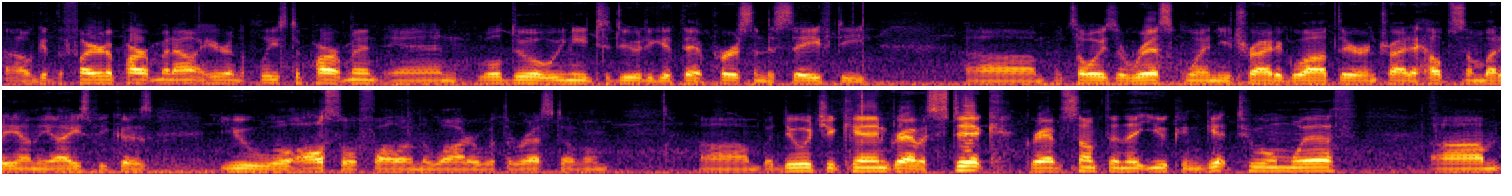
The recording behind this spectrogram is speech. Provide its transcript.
I'll get the fire department out here and the police department, and we'll do what we need to do to get that person to safety. Um, it's always a risk when you try to go out there and try to help somebody on the ice because you will also fall in the water with the rest of them. Um, but do what you can, grab a stick, grab something that you can get to them with. Um,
